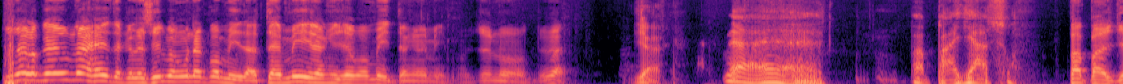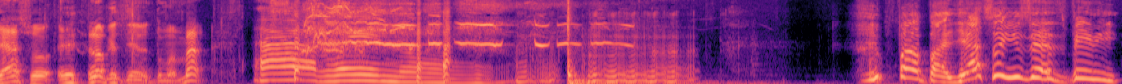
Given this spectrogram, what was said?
¿Tú sabes lo que es una gente que le sirven una comida? Te miran y se vomitan el mismo. Yo no. Ya. Eh, pa- payaso. Papayazo es lo que tiene tu mamá. Ah, bueno. Papayazo, you said, Speedy.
